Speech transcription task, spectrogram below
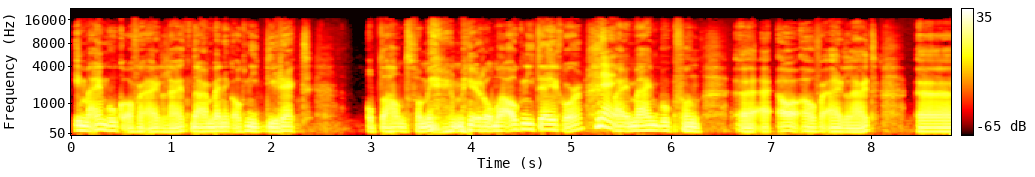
in mijn boek over ijdelheid, daar ben ik ook niet direct op de hand van Merel, maar ook niet tegen hoor. Nee. Maar in mijn boek van, uh, over ijdelheid uh,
